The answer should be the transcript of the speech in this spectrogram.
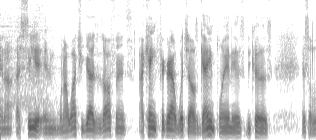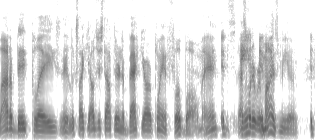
and I, I see it. And when I watch you guys' offense, I can't figure out what y'all's game plan is because it's a lot of big plays, and it looks like y'all just out there in the backyard playing football, man. It's That's and, what it reminds me of. It's,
